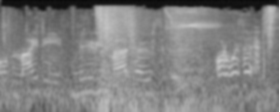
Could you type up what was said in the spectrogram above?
In my Mary's Madhouse. Or was it?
